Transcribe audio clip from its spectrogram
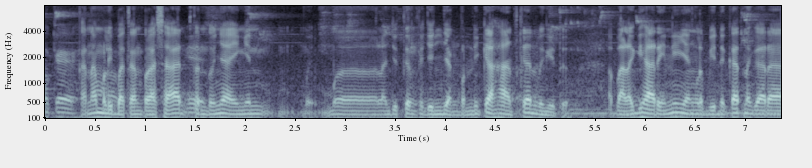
Oke. Karena melibatkan perasaan tentunya ingin me- melanjutkan ke jenjang pernikahan kan begitu. Apalagi hari ini yang lebih dekat negara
